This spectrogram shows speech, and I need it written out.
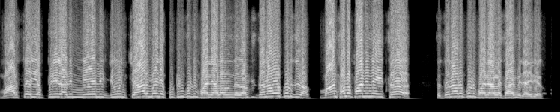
मार्च एप्रिल आणि मे आणि जून चार महिने कुठून कुठून पाणी आला नाही. आमची जनावर कुठे माणसाला पाणी नाही इथं. तर जनावर कुठून पाणी आलं आम्ही डायरेक्ट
